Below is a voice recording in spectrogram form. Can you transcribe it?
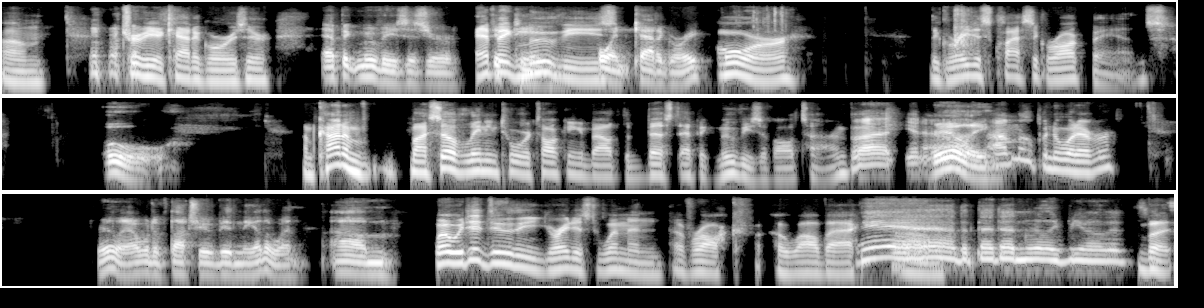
Um, trivia categories here. epic movies is your Epic movies point category. or the greatest classic rock bands. Oh, I'm kind of myself leaning toward talking about the best epic movies of all time, but you know, Really? I'm open to whatever. really? I would have thought you would be in the other one. Um, Well, we did do the greatest women of rock a while back. um, yeah, but that doesn't really, you know, that's, but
